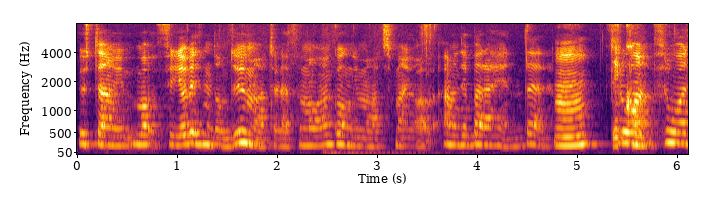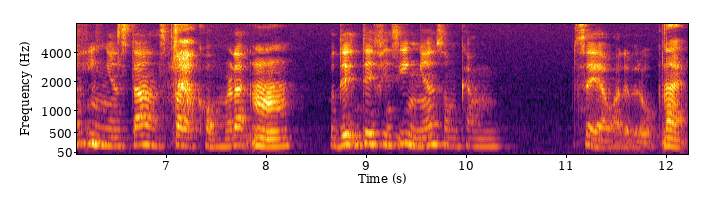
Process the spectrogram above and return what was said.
Utan, vi må- för jag vet inte om du möter det, för många gånger möts man ju av ja men det bara händer. Mm, det från, kom, från ingenstans bara kommer det. mm. Och det, det finns ingen som kan säga vad det beror på. Nej.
